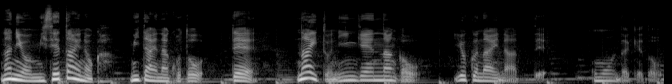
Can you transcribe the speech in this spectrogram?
何を見せたいのかみたいなことってないと人間なんかを良くないなって思うんだけど。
